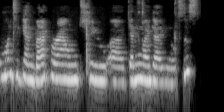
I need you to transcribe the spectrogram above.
once again back around to uh, getting my diagnosis.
